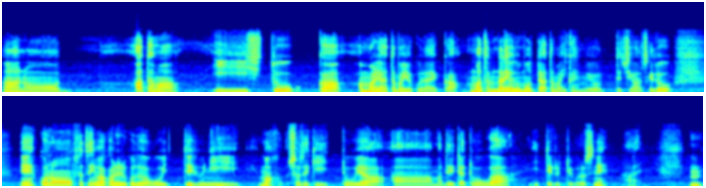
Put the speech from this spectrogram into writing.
あの、頭いい人か、あんまり頭良くないか、まあ、何をもって頭いいかにもよって違うんですけど、ね、この2つに分かれることが多いっていうふうに、まあ、書籍等やあ、まあ、データ等が言ってるっていうことですね。はいうん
